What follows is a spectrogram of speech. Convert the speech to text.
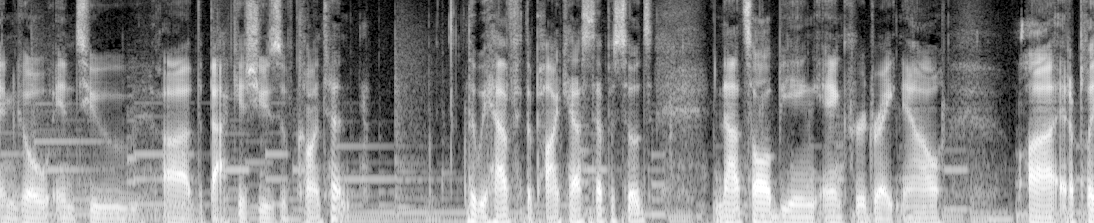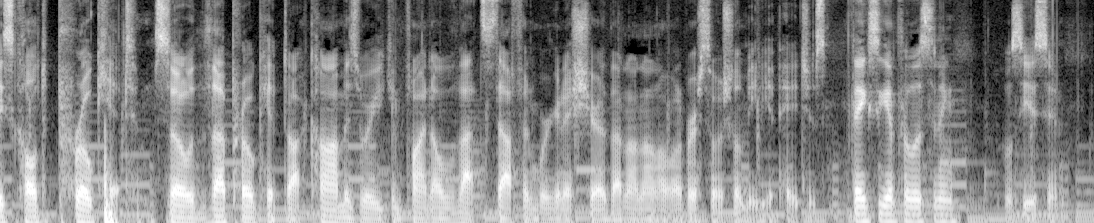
and go into uh, the back issues of content that we have for the podcast episodes and that's all being anchored right now uh, at a place called ProKit. So, theprokit.com is where you can find all of that stuff, and we're going to share that on all of our social media pages. Thanks again for listening. We'll see you soon.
